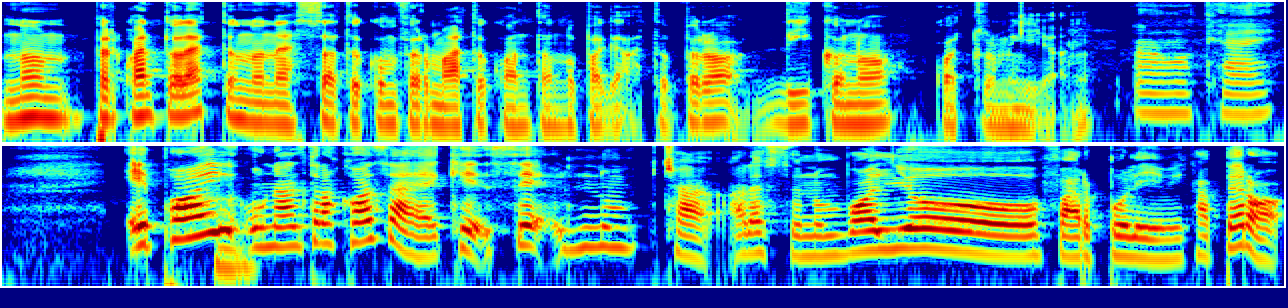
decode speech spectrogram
non- per quanto ho letto non è stato confermato quanto hanno pagato, però dicono 4 milioni. Ah, ok. E poi Mm. un'altra cosa è che se, non- cioè, adesso non voglio far polemica, però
